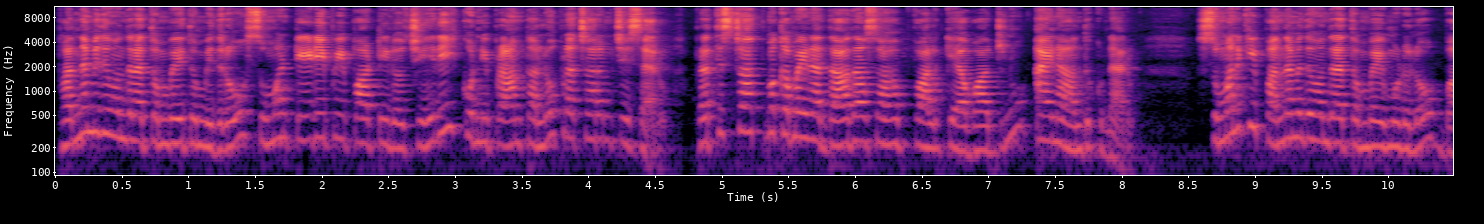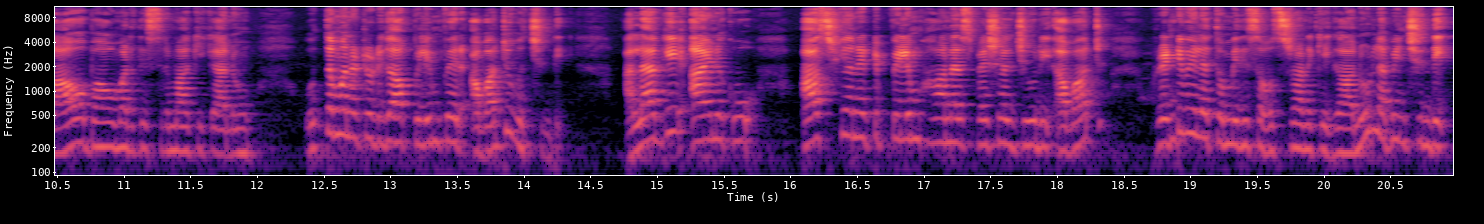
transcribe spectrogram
పంతొమ్మిది వందల తొంభై తొమ్మిదిలో సుమన్ టీడీపీ పార్టీలో చేరి కొన్ని ప్రాంతాల్లో ప్రచారం చేశారు. ప్రతిష్టాత్మకమైన దాదాసాహెబ్ ఫాల్కే అవార్డును ఆయన అందుకున్నారు. సుమన్కి పంతొమ్మిది వందల తొంభై మూడులో భావభావమరిది సినిమాకి గాను ఉత్తమ నటుడిగా ఫిలింఫేర్ అవార్డు వచ్చింది. అలాగే ఆయనకు Asianet film honour special jury award రెండు వేల తొమ్మిది సంవత్సరానికి గాను లభించింది.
